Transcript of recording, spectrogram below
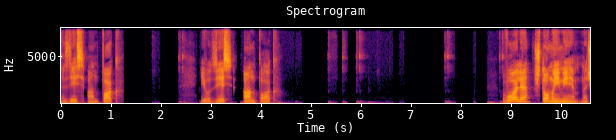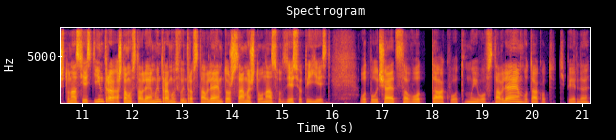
здесь unpack, и вот здесь unpack. Вуаля, что мы имеем? Значит, у нас есть интро. А что мы вставляем интро? Мы в интро вставляем то же самое, что у нас вот здесь вот и есть. Вот получается вот так вот. Мы его вставляем, вот так вот теперь, да,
